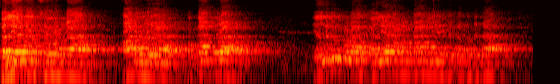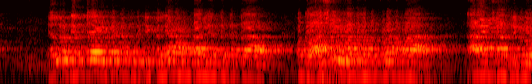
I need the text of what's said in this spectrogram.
ಕಲ್ಯಾಣೋತ್ಸವವನ್ನ ಮಾಡುವುದರ ಮುಖಾಂತರ ಎಲ್ರಿಗೂ ಕೂಡ ಕಲ್ಯಾಣ ಉಂಟಾಗಲಿ ಅಂತಕ್ಕಂಥದ್ದನ್ನ ಎಲ್ಲರೂ ನೆಮ್ಮದಿಯಾಗಿರ್ತಕ್ಕಂಥದಕ್ಕೆ ಕಲ್ಯಾಣ ಉಂಟಾಗಲಿ ಅಂತಕ್ಕಂಥ ಒಂದು ಆಶೀರ್ವಾದವನ್ನು ಕೂಡ ನಮ್ಮ ನಾರಾಯಣ ಶಾಸ್ತ್ರಿಗಳು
